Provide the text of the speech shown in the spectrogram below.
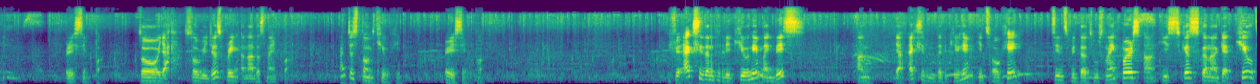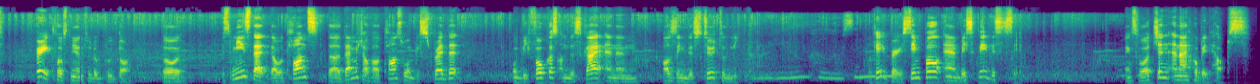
Very simple. So yeah, so we just bring another sniper. And just don't kill him. Very simple. If you accidentally kill him like this, and yeah, accidentally kill him, it's okay. Since with the two snipers, uh, he's just gonna get killed very close near to the blue door. So this means that our taunts, the damage of our taunts won't be spreaded, won't be focused on this guy, and then causing this two to leak. Okay, very simple, and basically this is it. Thanks for watching, and I hope it helps.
